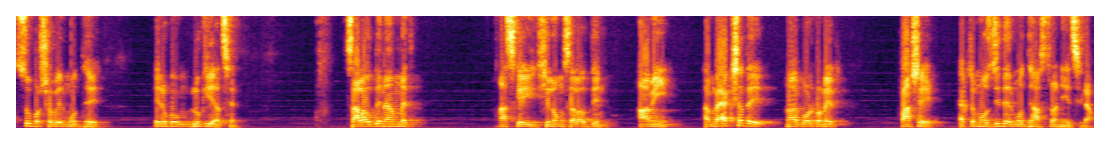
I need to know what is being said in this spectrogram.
সুপার শপের মধ্যে এরকম লুকিয়ে আছেন। সালাউদ্দিন আহমেদ, আজকেই শিলং সালাউদ্দিন। আমি, আমরা একসাথে নয় পল্টনের পাশে একটা মসজিদের মধ্যে আশ্রয় নিয়েছিলাম।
